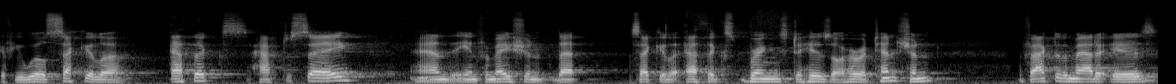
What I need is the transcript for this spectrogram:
if you will, secular ethics have to say, and the information that secular ethics brings to his or her attention, the fact of the matter is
